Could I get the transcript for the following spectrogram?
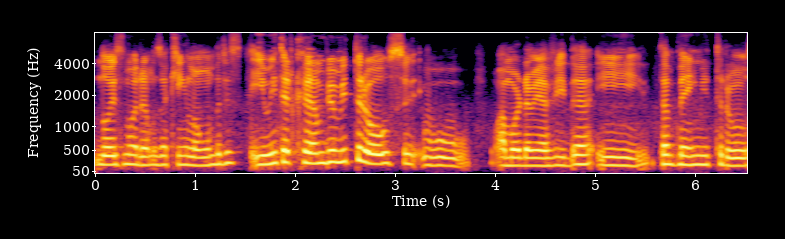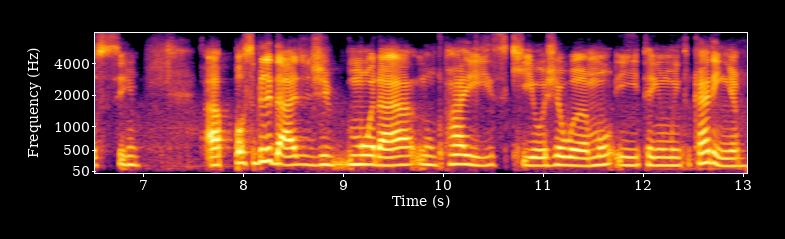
dois moramos aqui em Londres. E o intercâmbio me trouxe o amor da minha vida e também me trouxe a possibilidade de morar num país que hoje eu amo e tenho muito carinho.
